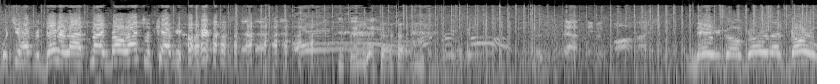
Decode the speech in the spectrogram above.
what you had for dinner last night, bro, that's what caviar. Yeah, I think it was mom, actually. there you go, bro, let's go.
